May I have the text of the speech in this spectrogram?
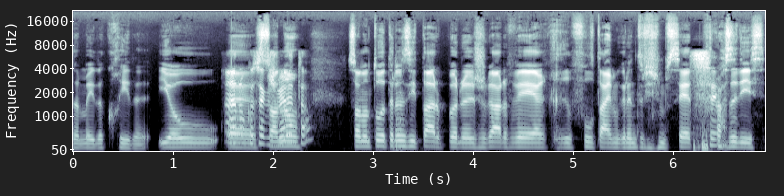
a meio da corrida. E eu Ah, não consegues só ver, não então? só não estou a transitar para jogar VR full-time Gran Turismo 7 por Sim. causa disso.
